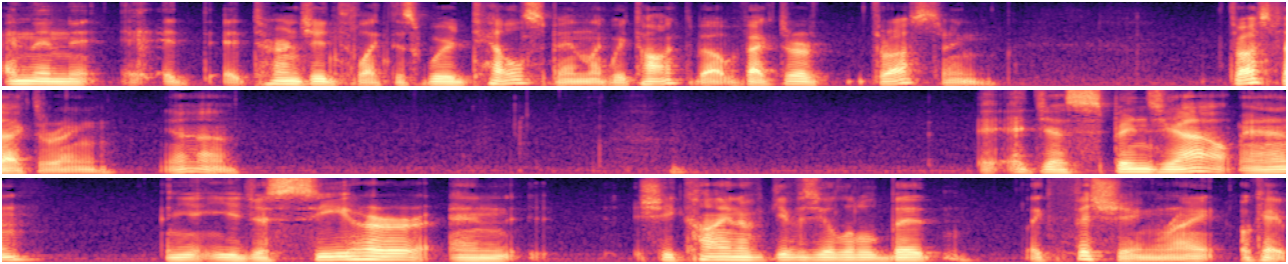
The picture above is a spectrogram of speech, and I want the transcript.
and then it, it, it turns into like this weird tailspin, like we talked about, vector thrusting, thrust vectoring. Yeah, it, it just spins you out, man, and you you just see her and she kind of gives you a little bit like fishing, right? Okay,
